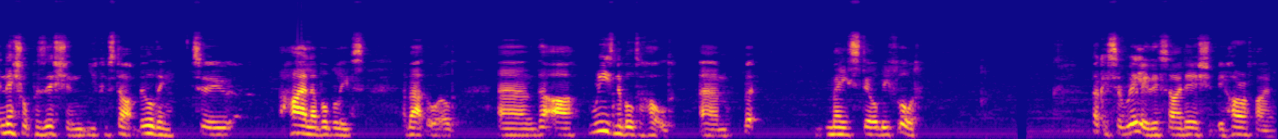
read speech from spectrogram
initial position, you can start building to higher level beliefs about the world um, that are reasonable to hold, um, but may still be flawed. Okay, so really this idea should be horrifying.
